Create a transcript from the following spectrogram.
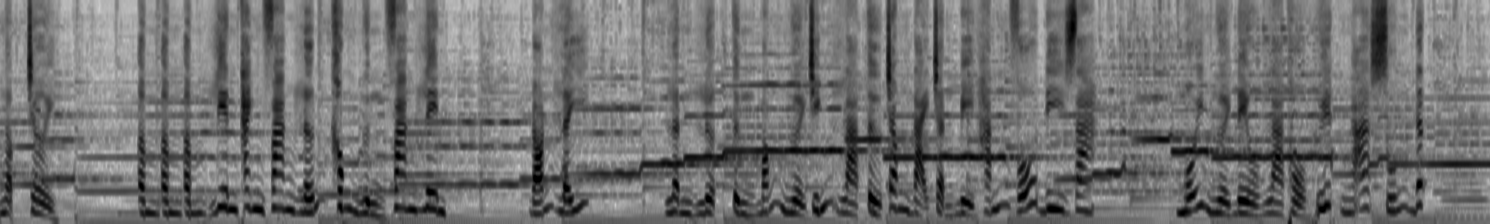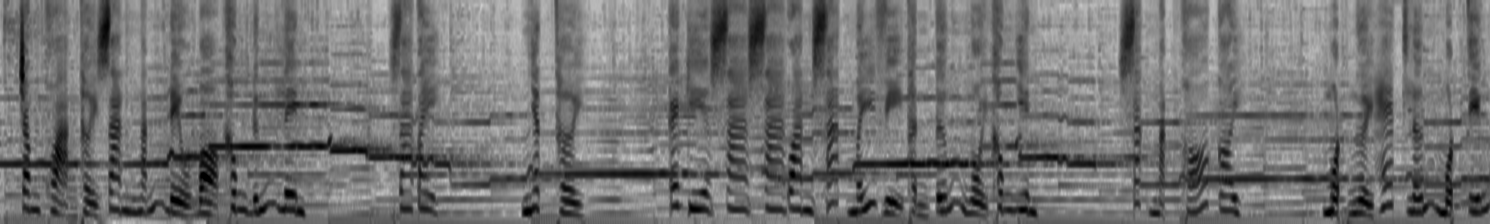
ngập trời. Âm âm âm liên thanh vang lớn không ngừng vang lên. Đón lấy, Lần lượt từng bóng người chính là từ trong đại trận bị hắn vỗ đi ra. Mỗi người đều là thổ huyết ngã xuống đất. Trong khoảng thời gian ngắn đều bò không đứng lên. Ra tay. Nhất thời, Cái kia xa xa quan sát mấy vị thần tướng ngồi không yên. Sắc mặt khó coi. Một người hét lớn một tiếng.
